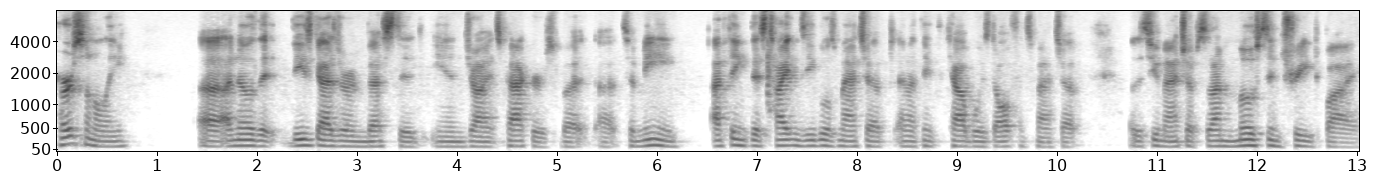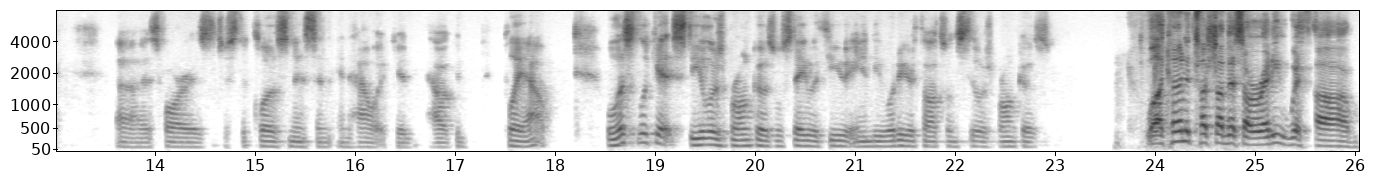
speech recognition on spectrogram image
personally, uh, I know that these guys are invested in Giants Packers, but uh, to me, I think this Titans Eagles matchup and I think the Cowboys Dolphins matchup are the two matchups that I'm most intrigued by uh, as far as just the closeness and, and how it could how it could play out. Well, let's look at Steelers Broncos. We'll stay with you, Andy. What are your thoughts on Steelers Broncos? Well, I kind of touched on this already with um,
